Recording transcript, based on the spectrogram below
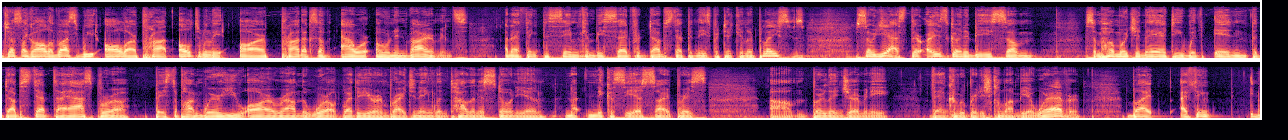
just like all of us, we all are pro- ultimately are products of our own environments. And I think the same can be said for dubstep in these particular places. So yes, there is going to be some some homogeneity within the dubstep diaspora based upon where you are around the world, whether you're in Brighton, England, Tallinn, Estonia, Nicosia, Cyprus, um, Berlin, Germany, Vancouver, British Columbia, wherever. But I think in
